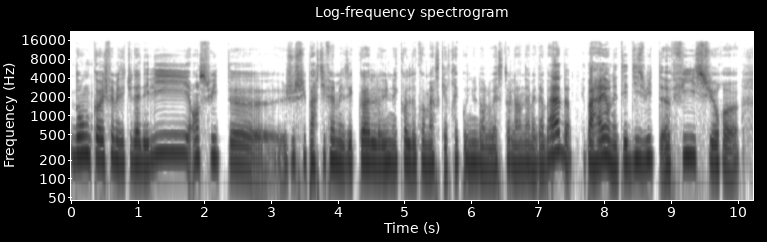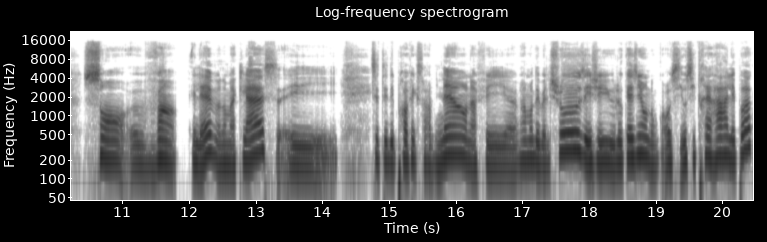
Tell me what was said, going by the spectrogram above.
Donc, euh, je fais mes études à Delhi. Ensuite, euh, je suis partie faire mes écoles, une école de commerce qui est très connue dans l'Ouest l'Inde, Ahmedabad. Et pareil, on était 18 euh, filles sur euh, 120 élèves dans ma classe et c'était des profs extraordinaires. On a fait euh, vraiment des belles choses et j'ai eu l'occasion, donc aussi, aussi très rare à l'époque,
